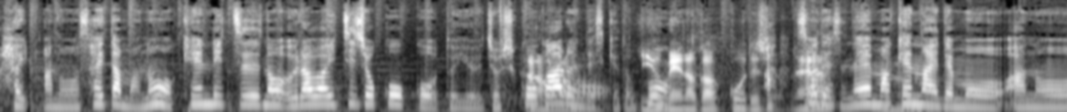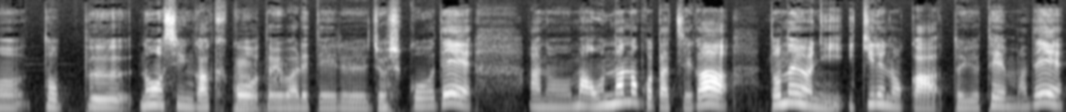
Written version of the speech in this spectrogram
はいあの埼玉の県立の浦和一女高校という女子校があるんですけども。有名な学校ですよね。そうですね、まあ、県内でも、あのトップの進学校と言われている女子校で、あのまあ、女の子たちがどのように生きるのかというテーマで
